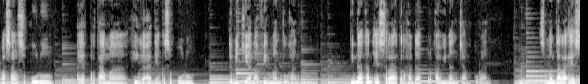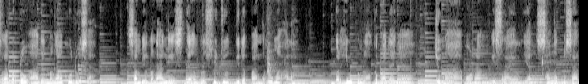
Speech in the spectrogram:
pasal 10 ayat pertama hingga ayat yang ke-10. Demikianlah firman Tuhan. Tindakan Esra terhadap perkawinan campuran. Sementara Esra berdoa dan mengaku dosa, sambil menangis dan bersujud di depan rumah Allah. Berhimpunlah kepadanya jemaah orang Israel yang sangat besar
